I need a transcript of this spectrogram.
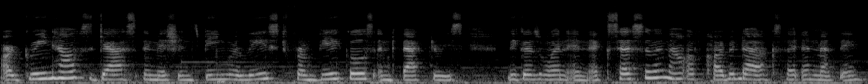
are greenhouse gas emissions being released from vehicles and factories because when an excessive amount of carbon dioxide and methane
